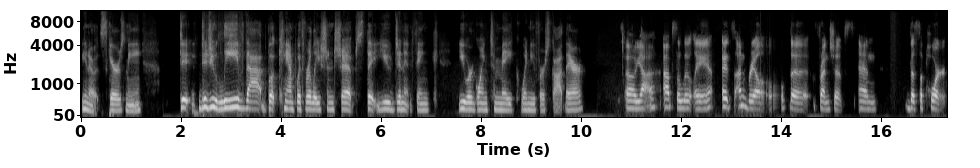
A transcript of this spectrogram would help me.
you know, it scares me. Did, did you leave that book camp with relationships that you didn't think you were going to make when you first got there? Oh, yeah, absolutely. It's unreal the friendships and the support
